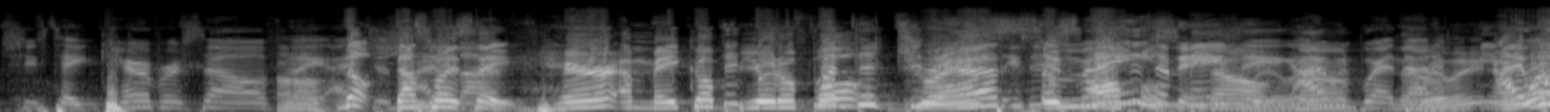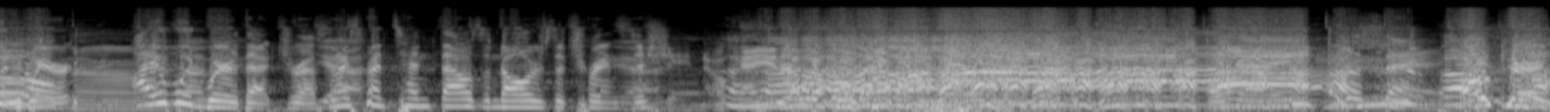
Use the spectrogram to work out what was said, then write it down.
she's taking care of herself. Oh. Like, I no, just- that's what I say. Hair and makeup the- beautiful. but the dress is is The dress awful. is amazing. No, I would wear no. that. Really? I Well, would wear. no. I would wear that dress. And I spent ten thousand dollars to transition. Okay, and. I would go back. okay, just saying. Okay,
